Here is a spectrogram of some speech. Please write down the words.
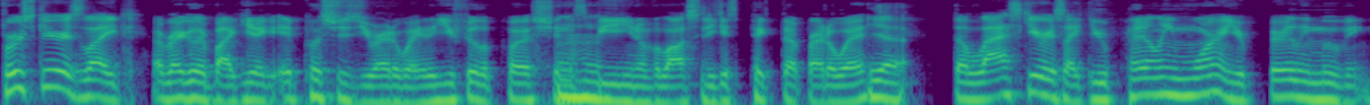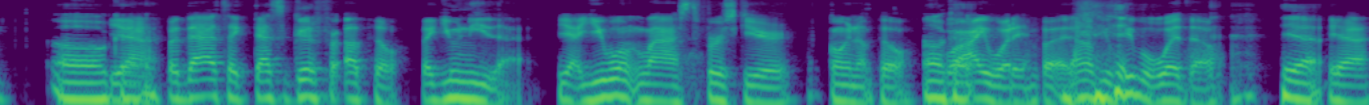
First gear is like a regular bike. Yeah, it pushes you right away. You feel the push and Mhm. the speed, you know, velocity gets picked up right away. Yeah. The last gear is like you're pedaling more and you're barely moving. Oh, okay. Yeah, but that's like that's good for uphill. Like you need that. Yeah, you won't last first gear going uphill. Okay. Well, I wouldn't, but I don't know people, people would though. Yeah. Yeah.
